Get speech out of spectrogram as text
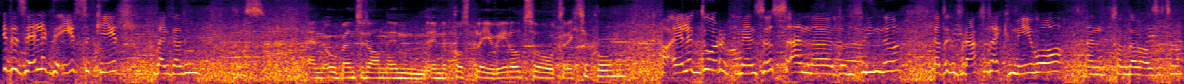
Het is eigenlijk de eerste keer dat ik dat doe. Dus. En hoe bent u dan in, in de cosplaywereld zo terechtgekomen? Ja, eigenlijk door mijn zus en uh, de vrienden. Die hadden gevraagd of ik mee wou en ik zag dat wel zitten.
